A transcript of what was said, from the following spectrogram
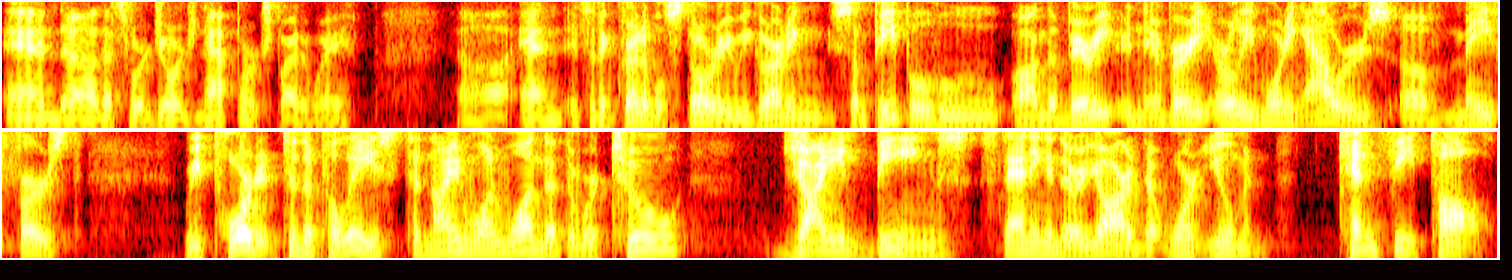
And uh, that's where George Knapp works, by the way. Uh, and it's an incredible story regarding some people who, on the very in their very early morning hours of May 1st, reported to the police to 911 that there were two giant beings standing in their yard that weren't human, 10 feet tall.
